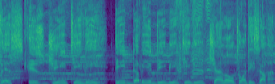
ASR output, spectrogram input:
This is GTV. DWDB TV Channel 27,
